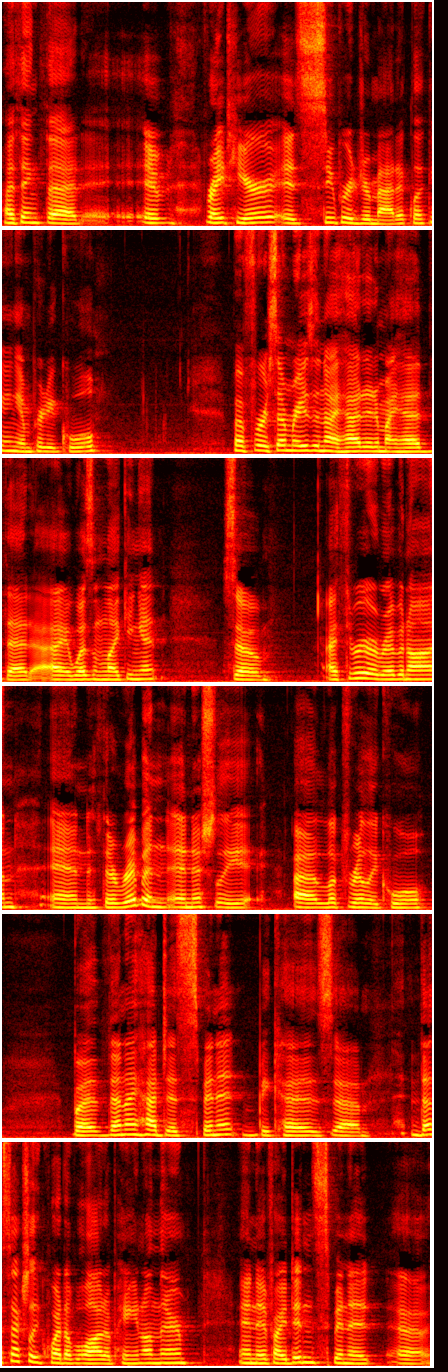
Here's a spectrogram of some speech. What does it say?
I think that it right here is super dramatic looking and pretty cool. But for some reason I had it in my head that I wasn't liking it. So I threw a ribbon on, and the ribbon initially uh, looked really cool, but then I had to spin it because um, that's actually quite a lot of paint on there. And if I didn't spin it, uh,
